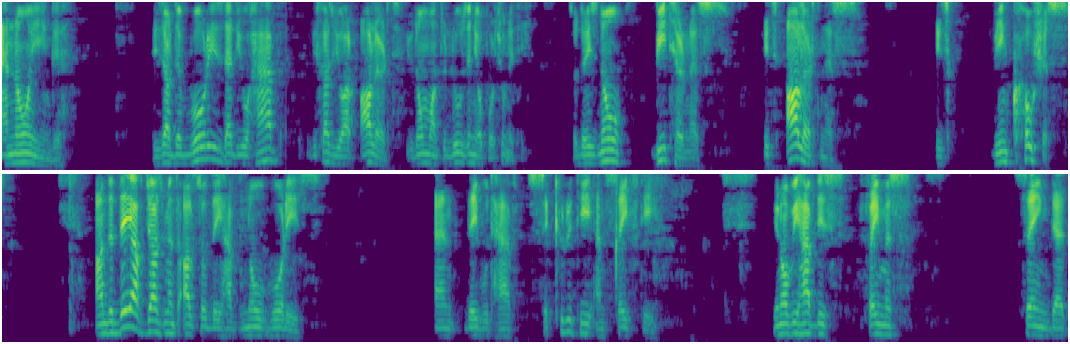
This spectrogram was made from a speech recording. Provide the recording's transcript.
annoying. These are the worries that you have because you are alert. You don't want to lose any opportunity. So there is no bitterness. It's alertness. It's being cautious. On the day of judgment also they have no worries and they would have security and safety. You know, we have this famous saying that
